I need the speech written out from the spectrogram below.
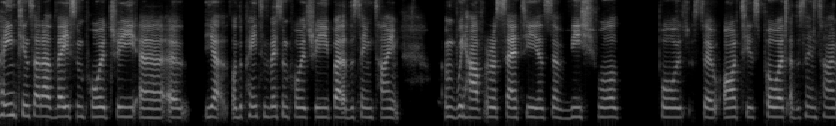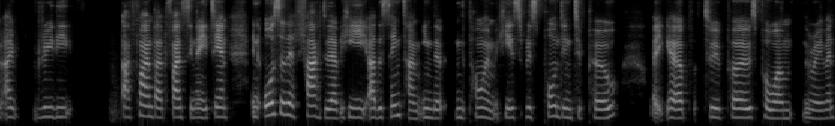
paintings that are based on poetry, uh, uh, yeah, all the paintings based on poetry, but at the same time, um, we have Rossetti as a visual poet, so artist, poet at the same time. I really I find that fascinating, and also the fact that he, at the same time, in the in the poem, he's responding to Poe, like uh, to Poe's poem "The Raven,"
